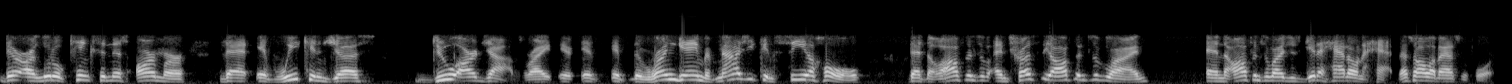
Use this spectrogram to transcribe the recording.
there are little kinks in this armor that if we can just do our jobs right, if if, if the run game, if Najee can see a hole that the offensive and trust the offensive line, and the offensive line just get a hat on a hat. That's all I'm asking for.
